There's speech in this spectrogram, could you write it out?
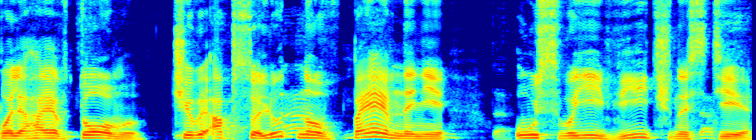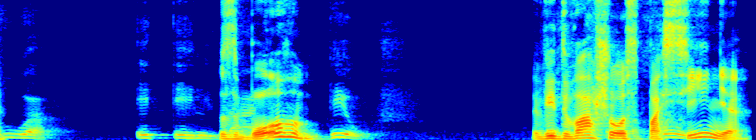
полягає в тому, чи ви абсолютно впевнені у своїй вічності з Богом від вашого спасіння,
